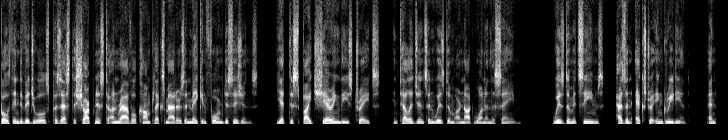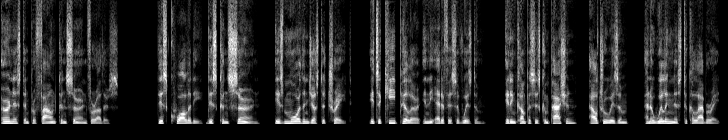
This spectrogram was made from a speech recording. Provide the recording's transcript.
Both individuals possess the sharpness to unravel complex matters and make informed decisions. Yet, despite sharing these traits, intelligence and wisdom are not one and the same. Wisdom, it seems, has an extra ingredient an earnest and profound concern for others. This quality, this concern, is more than just a trait, it's a key pillar in the edifice of wisdom. It encompasses compassion, altruism, and a willingness to collaborate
